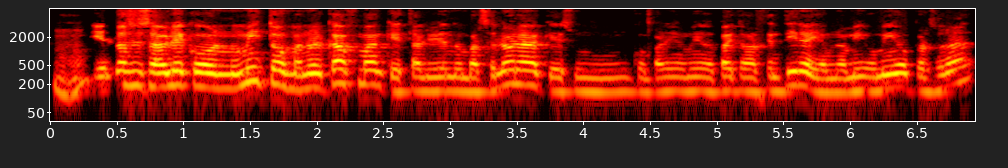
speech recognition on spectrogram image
Y entonces hablé con Numitos, Manuel Kaufman, que está viviendo en Barcelona, que es un compañero mío de Python Argentina y un amigo mío personal.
